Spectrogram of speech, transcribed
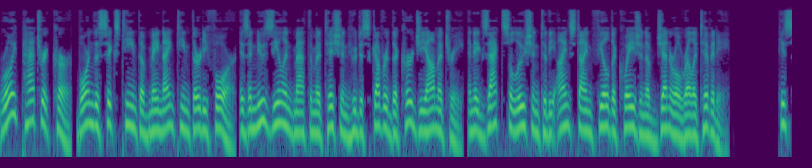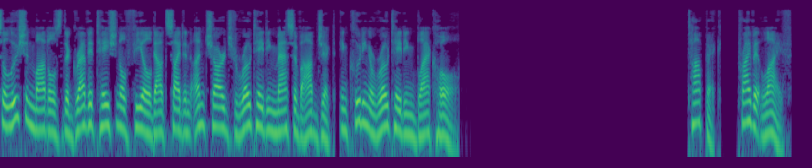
Roy Patrick Kerr, born 16 May 1934 is a New Zealand mathematician who discovered the Kerr geometry, an exact solution to the Einstein field equation of general relativity. His solution models the gravitational field outside an uncharged rotating massive object, including a rotating black hole. Private life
